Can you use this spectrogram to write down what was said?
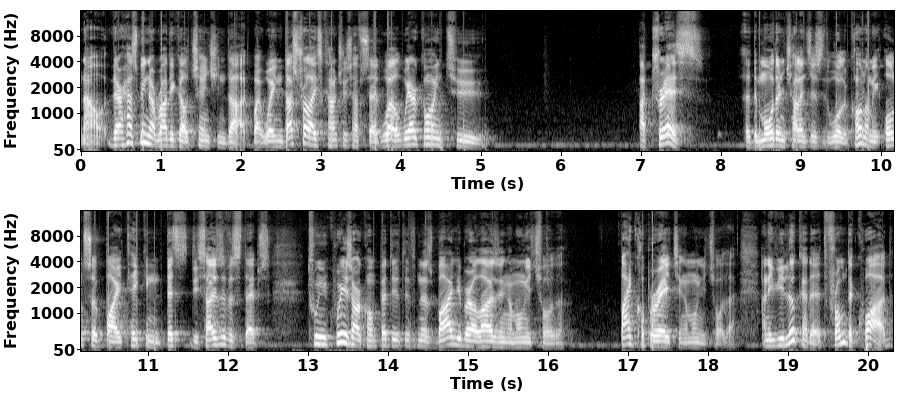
Now, there has been a radical change in that, by where industrialized countries have said, well, we are going to address the modern challenges of the world economy also by taking decisive steps to increase our competitiveness by liberalizing among each other, by cooperating among each other. And if you look at it from the Quad,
